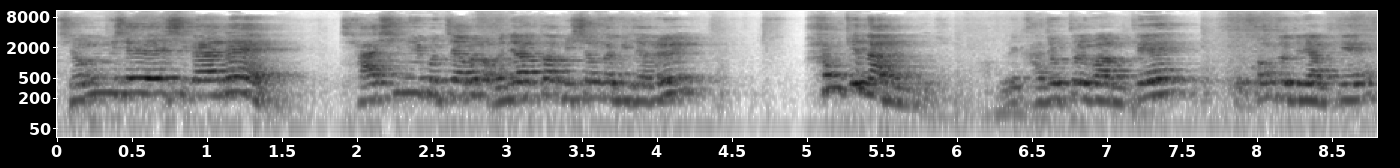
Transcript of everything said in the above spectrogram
정세의 시간에 자신이 붙잡은 언약과 미션과 비전을 함께 나누는 거죠. 우리 가족들과 함께 또 성도들이 함께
